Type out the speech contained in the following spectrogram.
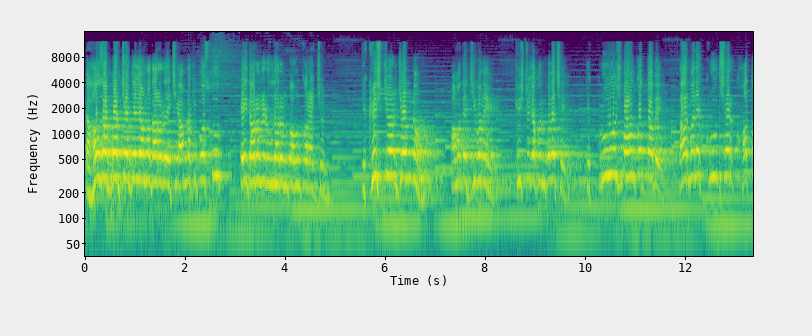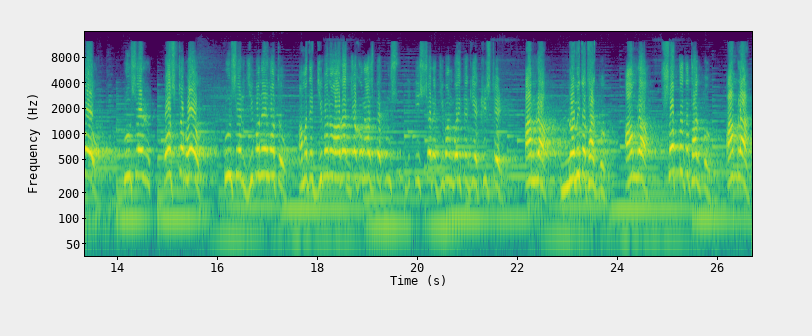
তা হাউস অফ গড চার্চে আমরা দ্বারা রয়েছে, আমরা কি প্রস্তুত? এই ধরনের উদাহরণ বহন করার জন্য। যে খ্রিস্টর জন্য আমাদের জীবনে খ্রিস্ট যখন বলেছে যে ক্রুশ বহন করতে হবে, তার মানে ক্রুশের ক্ষত, ক্রুশের কষ্ট ভোগ ক্রুশের জীবনের মতো আমাদের জীবনও আঘাত যখন আসবে, ক্রুশ ঈশ্বরের জীবন বইতে গিয়ে খ্রিস্টের। আমরা নমিত থাকব, আমরা সত্যতে থাকব, আমরা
